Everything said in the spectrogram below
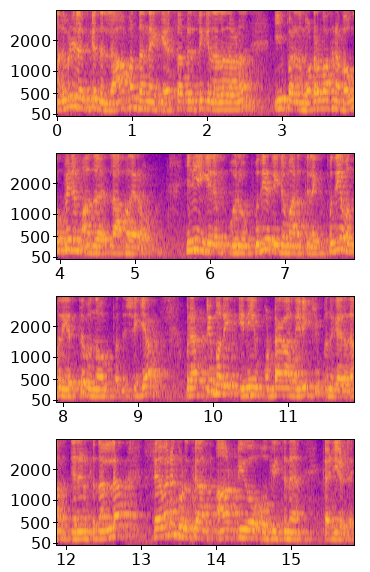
അതുവഴി ലഭിക്കുന്ന ലാഭം തന്നെ കെ എസ് ആർ ടി സിക്ക് നല്ലതാണ്. ഈ പറയുന്ന മോട്ടോർ വാഹന വകുപ്പിനും അത് ലാഭകരമാണ്. ഇനിയെങ്കിലും ഒരു പുതിയ തീരുമാനത്തിലേക്ക് പുതിയ മന്ത്രി എത്തുമെന്ന് നമുക്ക് പ്രതീക്ഷിക്കാം. ഒരു അട്ടിമറി ഇനിയും ഉണ്ടാകാതിരിക്കും എന്ന് കരുതാം. ജനങ്ങൾക്ക് നല്ല സേവനം കൊടുക്കാൻ ആർ ടി ഒ ഓഫീസിന് കഴിയട്ടെ.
